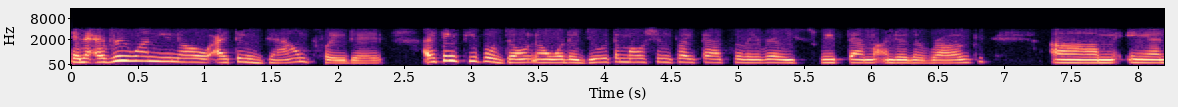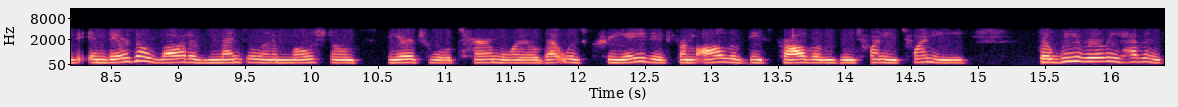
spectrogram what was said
and everyone, you know, I think downplayed it. I think people don't know what to do with emotions like that, so they really sweep them under the rug. Um, and and there's a lot of mental and emotional and spiritual turmoil that was created from all of these problems in 2020 that we really haven't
